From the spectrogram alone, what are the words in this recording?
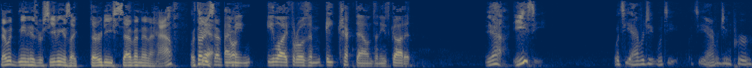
that would mean his receiving is like 37 and a half or 37. yeah, I mean, Eli throws him eight checkdowns and he's got it. Yeah, easy. What's he averaging? What's he what's he averaging per?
